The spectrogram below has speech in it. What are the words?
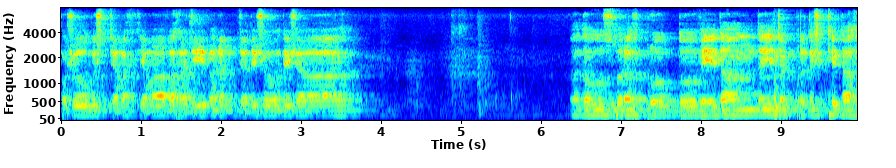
पशुगुश्च मह्यमावह जीवनम् च दिशो दिशा। अदौ स्वरः प्रोक्तो वेदान्ते च प्रतिष्ठितः।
